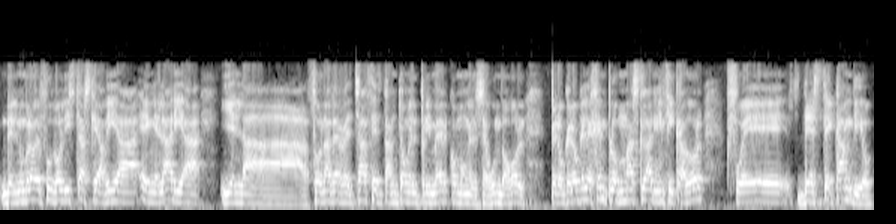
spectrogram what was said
del número de futbolistas que había en el área y en la zona de rechace, tanto en el primer como en el segundo gol. Pero creo que el ejemplo más clarificador fue de este cambio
